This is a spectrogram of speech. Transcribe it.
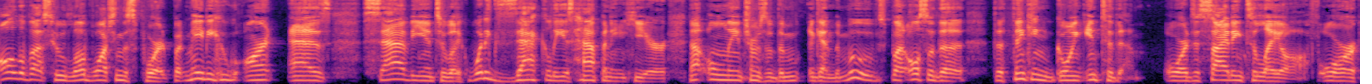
all of us who love watching the sport, but maybe who aren't as savvy into like what exactly is happening here, not only in terms of the, again, the moves, but also the, the thinking going into them or deciding to lay off or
